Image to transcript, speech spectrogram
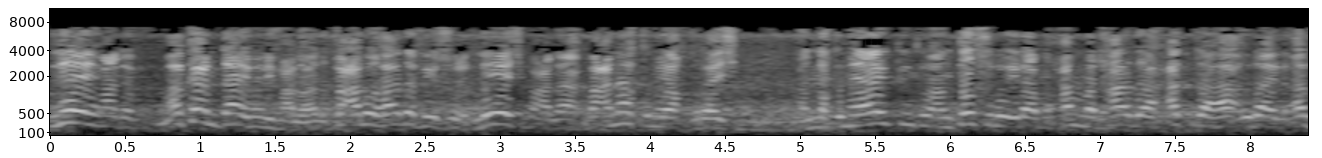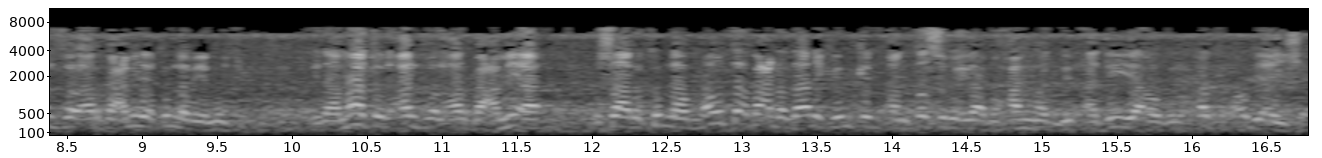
ليه هذا؟ ما كان دائما يفعلوا هذا. فعلوا هذا في صورة ليش معناه معناكم يا قريش أنكم لا يمكنكم أن تصلوا إلى محمد هذا حتى هؤلاء ال 1400 كلهم يموتوا. إذا ماتوا ال 1400 وصاروا كلهم موتى بعد ذلك يمكن أن تصلوا إلى محمد بالاذيه أو بالقتل أو بأي شيء.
